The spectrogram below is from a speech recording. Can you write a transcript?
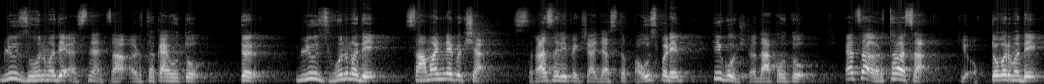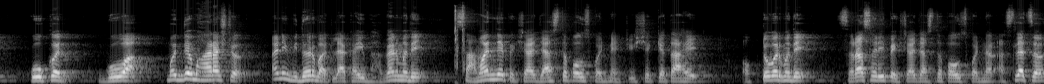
ब्ल्यू झोनमध्ये असण्याचा अर्थ काय होतो? तर ब्ल्यू झोनमध्ये सामान्यपेक्षा सरासरीपेक्षा जास्त पाऊस पडेल ही गोष्ट दाखवतो. याचा अर्थ असा की ऑक्टोबरमध्ये कोकण गोवा मध्य महाराष्ट्र आणि विदर्भातल्या काही भागांमध्ये सामान्यपेक्षा जास्त पाऊस पडण्याची शक्यता आहे. ऑक्टोबरमध्ये सरासरीपेक्षा जास्त पाऊस पडणार असल्याचं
